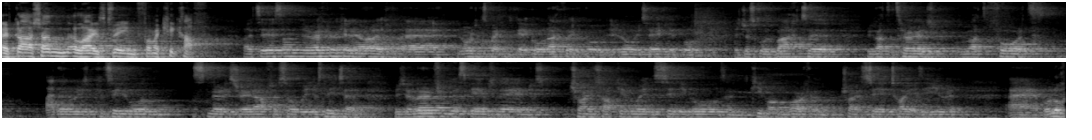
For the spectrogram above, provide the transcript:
I've got on a live stream from a kick-off. I'd say it's on your record, Kenny, alright. Uh, you weren't expecting to get a goal that quick, but you know we take it. But it just goes back to we got the third, we got the fourth, and then we conceded one nearly straight after. So we just need to we should learn from this game today and just try and stop giving away the silly goals and keep on working and try and stay tight as a unit. Uh, but look,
